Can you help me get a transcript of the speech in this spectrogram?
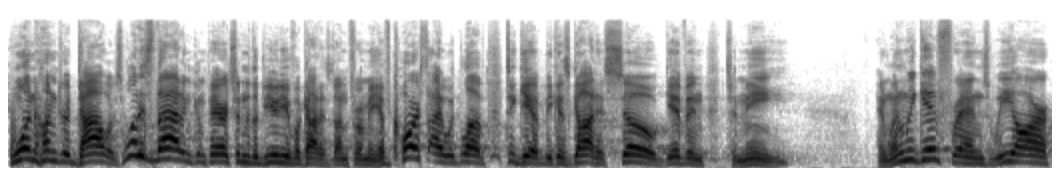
$100. What is that in comparison to the beauty of what God has done for me? Of course, I would love to give because God has so given to me. And when we give, friends, we are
